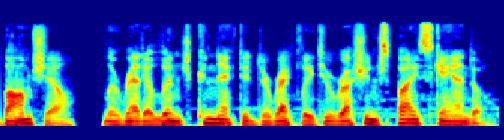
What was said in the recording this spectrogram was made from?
Bombshell, Loretta Lynch connected directly to Russian spy scandal.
